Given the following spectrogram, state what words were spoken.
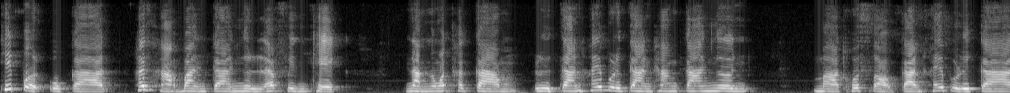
ที่เปิดโอกาสให้สถาบันการเงินและฟินเทคนำนวัตกรรม หรือการให้บริการทางการเงิน มาทดสอบการให้บริการ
